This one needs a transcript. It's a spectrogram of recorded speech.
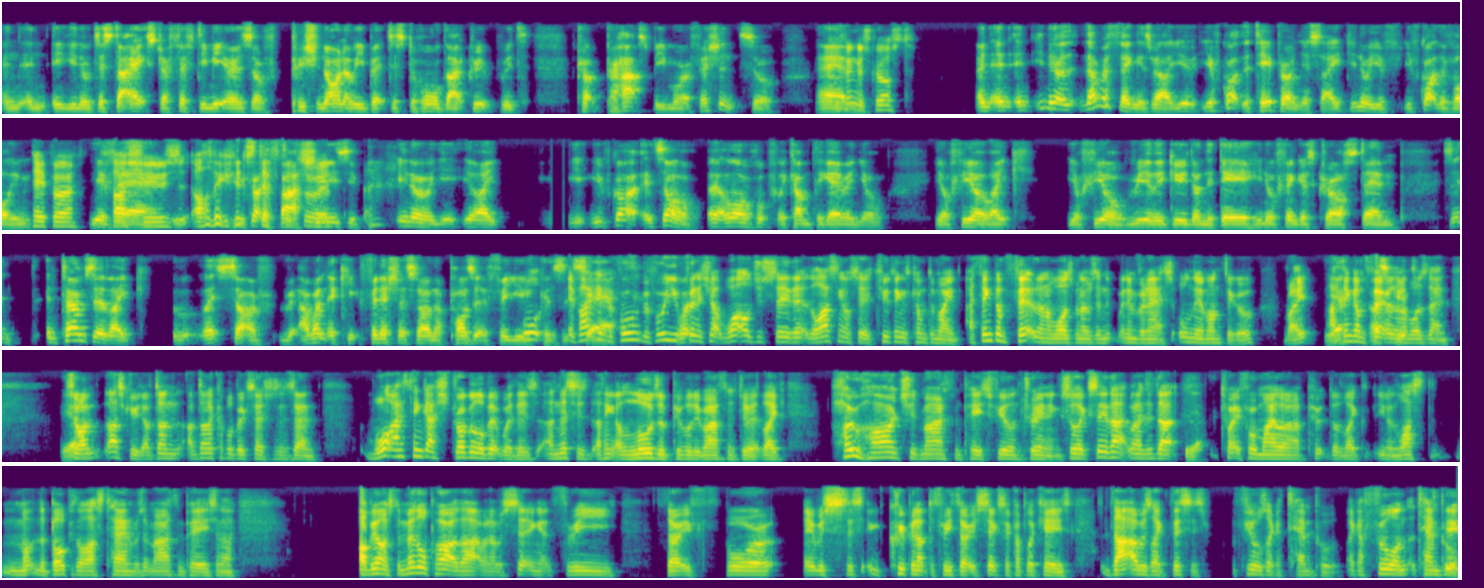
And, and you know just that extra 50 meters of pushing on a wee bit just to hold that group would per- perhaps be more efficient. So um, fingers crossed and, and and you know the other thing as well, you you've got the taper on your side. You know you've you've got the volume. paper You've, fast uh, shoes you- all the good You've got the stuff fast to throw in. shoes. You you know you, you're like you, you've got it's all it'll all hopefully come together and you'll you'll feel like you'll feel really good on the day. You know, fingers crossed. Um, so in terms of like let's sort of I want to keep finish this on a positive for you Well, because if I can, uh, before before you what- finish up, what I'll just say that the last thing I'll say two things come to mind. I think I'm fitter than I was when I was in, in Inverness only a month ago, right? I think I'm fitter than I was then. Yeah. So I'm, that's good. I've done I've done a couple of big sessions since then. What I think I struggle a bit with is, and this is I think loads of people do marathons do it, like how hard should marathon pace feel in training? So like say that when I did that Yeah. 24 miler and I put the like you know last the bulk of the last 10 was at marathon pace and I I'll be honest, the middle part of that when I was sitting at 334, it was just creeping up to 336 a couple of Ks. That I was like, this is feels like a tempo, like a full on tempo.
